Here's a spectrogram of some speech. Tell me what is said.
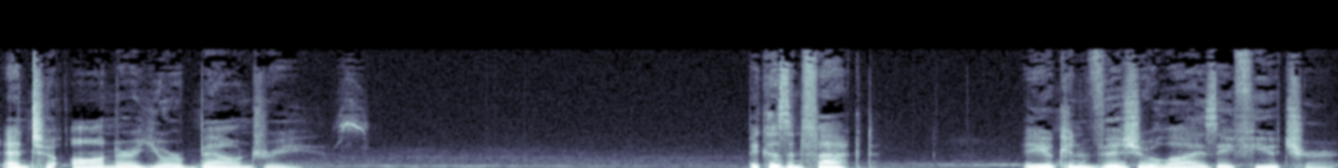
and to honor your boundaries. Because, in fact, you can visualize a future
